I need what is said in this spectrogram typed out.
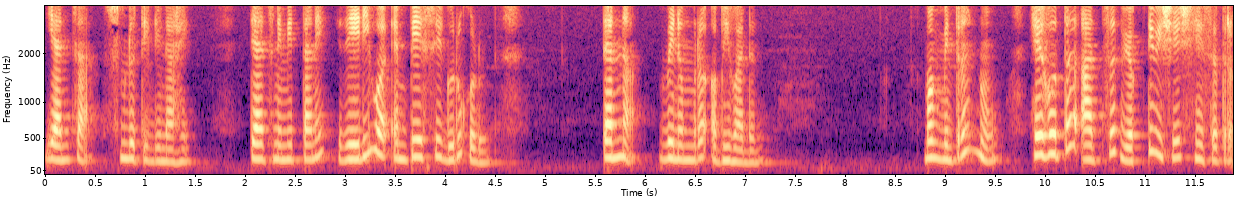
यांचा स्मृतिदिन आहे. त्याच निमित्ताने radio M P S C गुरूकडून त्यांना विनम्र अभिवादन. मग मित्रांनो हे होतं आजचं व्यक्तिविशेष हे सत्र.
